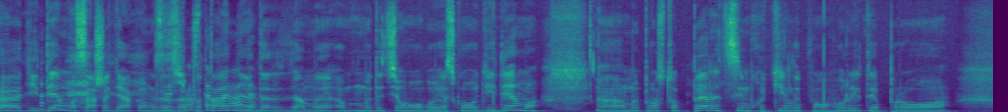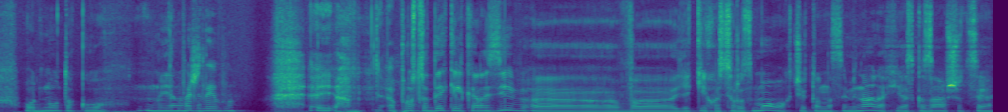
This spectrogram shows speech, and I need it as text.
е, дійдемо. Саша, дякуємо за запитання. Да, да, да, ми, ми до цього обов'язково дійдемо. А, Ми просто перед цим хотіли поговорити про одну таку. Ну, я. Е, Просто декілька разів е, в якихось розмовах чи то на семінарах я сказав, що це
